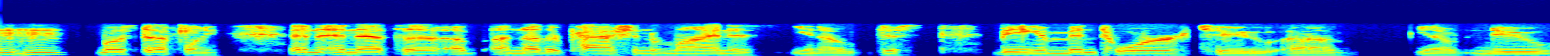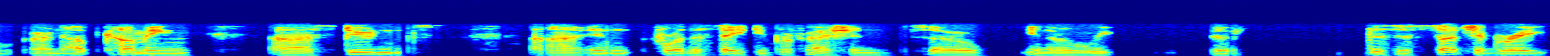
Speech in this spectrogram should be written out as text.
Mm-hmm, most definitely, and and that's a, a, another passion of mine is you know just being a mentor to uh, you know new and upcoming uh, students uh, in for the safety profession. So you know we this is such a great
